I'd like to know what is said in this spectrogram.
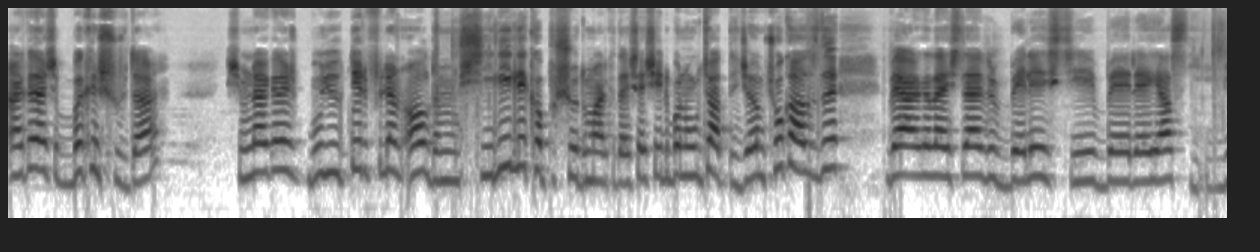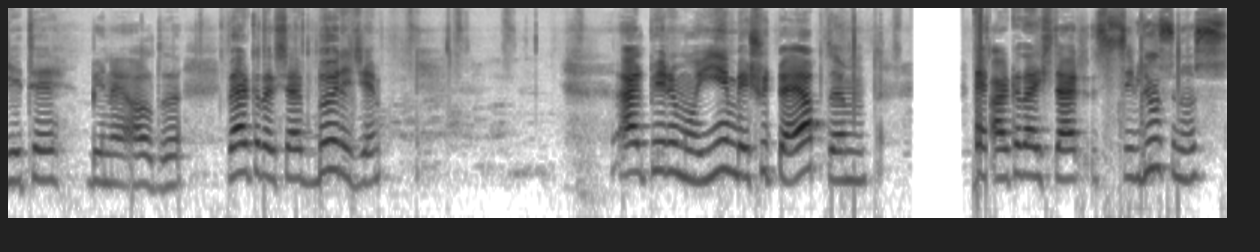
Arkadaşlar bakın şurada. Şimdi arkadaş bu yükleri falan aldım. Şili ile kapışıyordum arkadaşlar. Şili bana ulti attı canım. Çok azdı. Ve arkadaşlar beleşçi BR yaz YT beni aldı. Ve arkadaşlar böylece El Primo'yu 25 rütbe yaptım. Ve arkadaşlar seviliyorsunuz.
